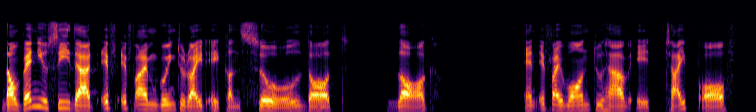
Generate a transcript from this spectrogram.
now when you see that if if I'm going to write a console dot log and if I want to have a type of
